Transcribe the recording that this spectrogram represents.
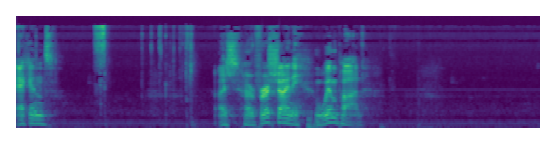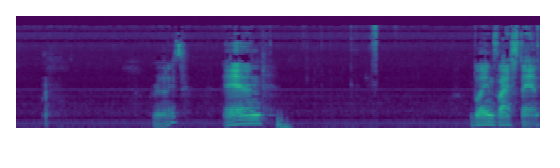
Ekans, our first shiny, Wimpod. Very nice. And Blaine's Last Stand.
